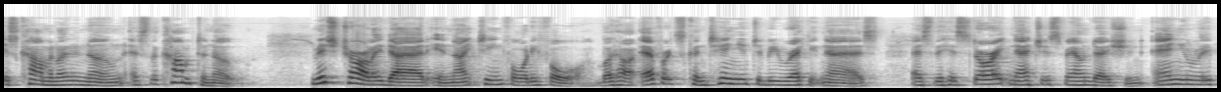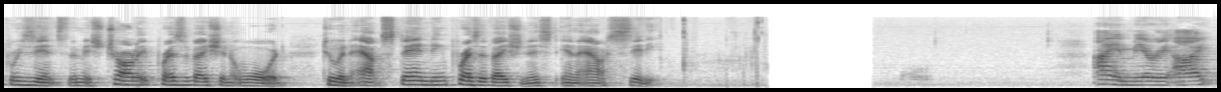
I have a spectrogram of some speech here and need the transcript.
is commonly known as the Compton oak. Miss Charlie died in 1944, but her efforts continue to be recognized as the Historic Natchez Foundation annually presents the Miss Charlie Preservation Award to an outstanding preservationist in our city. I am Mary Ite,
